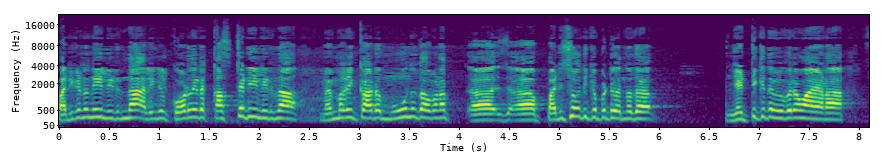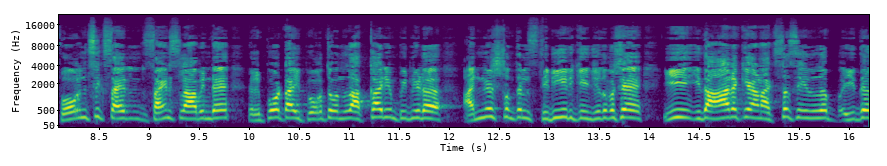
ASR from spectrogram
പരിഗണനയിലിരുന്ന അല്ലെങ്കിൽ കോടതിയുടെ കസ്റ്റഡിയിലിരുന്ന മെമ്മറി കാർഡ് മൂന്ന് തവണ പരിശോധിക്കപ്പെട്ടു എന്നത് ഞെട്ടിക്കുന്ന വിവരമായാണ് ഫോറൻസിക് സയൻസ് ലാബിന്റെ റിപ്പോർട്ടായി പുറത്തു വന്നത് അക്കാര്യം പിന്നീട് അന്വേഷണത്തിൽ സ്ഥിരീകരിക്കുകയും ചെയ്തു. പക്ഷേ ഈ ഇത് ആരൊക്കെയാണ് അക്സസ് ചെയ്തത്? ഇത്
